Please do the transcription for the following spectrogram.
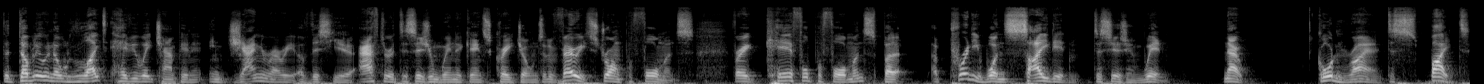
the WNO light heavyweight champion in January of this year after a decision win against Craig Jones and a very strong performance. Very careful performance, but a pretty one sided decision win. Now, Gordon Ryan, despite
